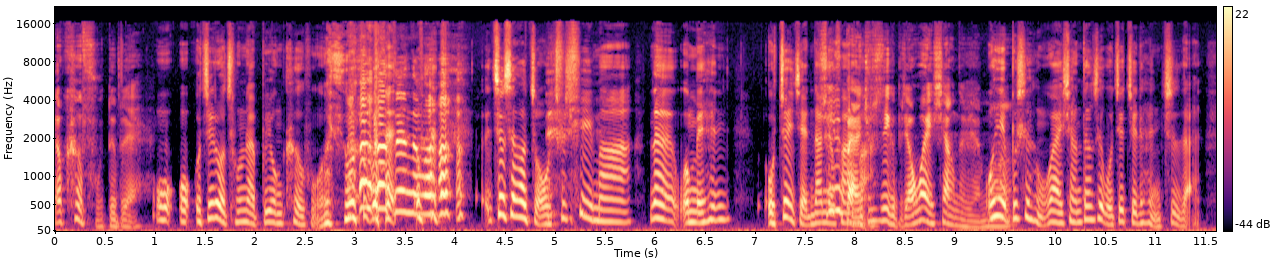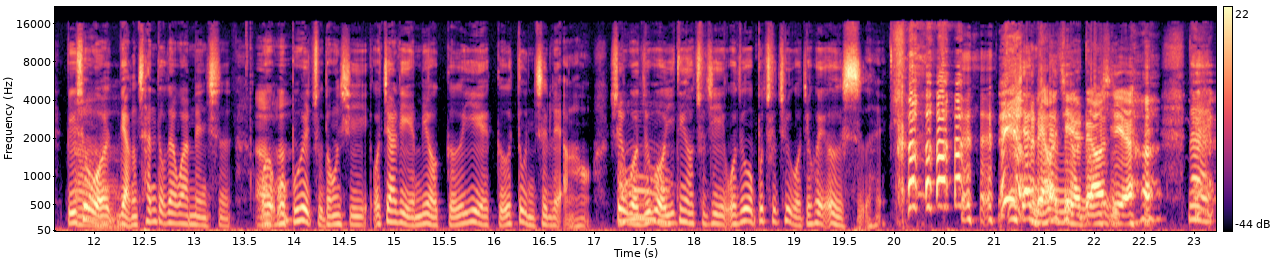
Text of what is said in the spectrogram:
要克服，对不对？我我我觉得我从来不用克服，真的吗？就是要走出去嘛。那我每天。我最简单的方法，本来就是一个比较外向的人。我也不是很外向，但是我就觉得很自然。比如说，我两餐都在外面吃，我我不会煮东西，我家里也没有隔夜隔顿之粮哈。所以我如果一定要出去，我如果不出去，我就会饿死。了解了解。那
